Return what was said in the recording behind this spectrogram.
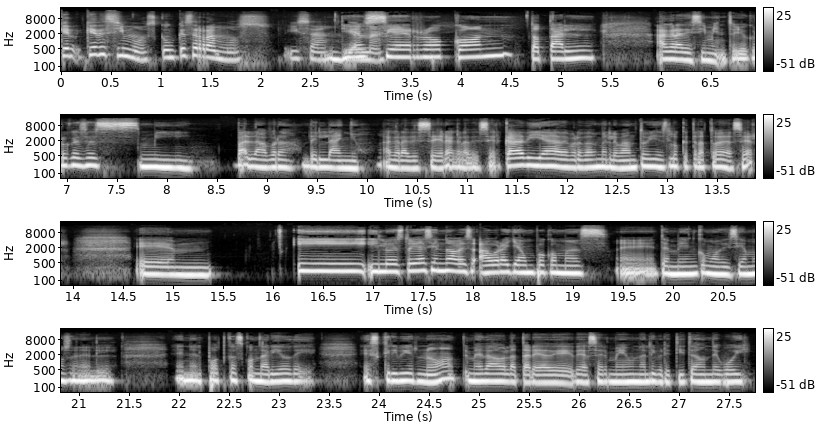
qué, qué decimos? ¿Con qué cerramos, Isa? Yo Diana? cierro con total agradecimiento. Yo creo que esa es mi palabra del año. Agradecer, agradecer. Cada día de verdad me levanto y es lo que trato de hacer. Eh, y, lo estoy haciendo a veces ahora ya un poco más, eh, también como decíamos en el, en el podcast con Darío de escribir, ¿no? Me he dado la tarea de, hacerme una libretita donde voy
